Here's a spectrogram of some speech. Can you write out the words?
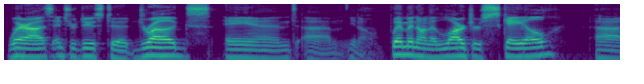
where I was introduced to drugs and um, you know women on a larger scale. Uh,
